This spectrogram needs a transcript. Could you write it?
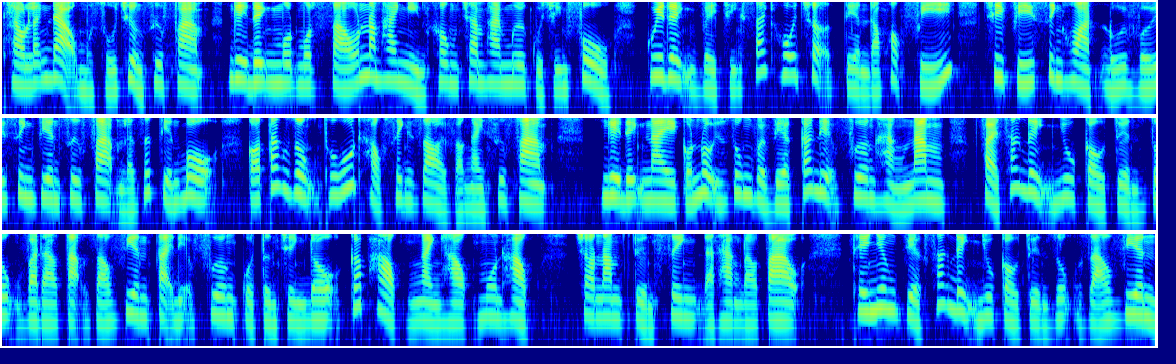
Theo lãnh đạo một số trường sư phạm, Nghị định 116 năm 2020 của Chính phủ quy định về chính sách hỗ trợ tiền đóng học phí, chi phí sinh hoạt đối với sinh viên sư phạm là rất tiến bộ, có tác dụng thu hút học sinh giỏi vào ngành sư phạm. Nghị định này có nội dung về việc các địa phương hàng năm phải xác định nhu cầu tuyển dụng và đào tạo giáo viên tại địa phương của từng trình độ, cấp học, ngành học, môn học cho năm tuyển sinh đặt hàng đào tạo. Thế nhưng việc xác định nhu cầu tuyển dụng giáo viên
